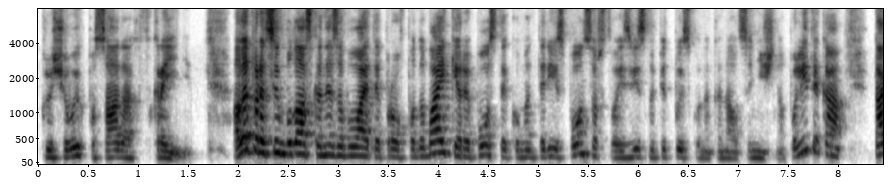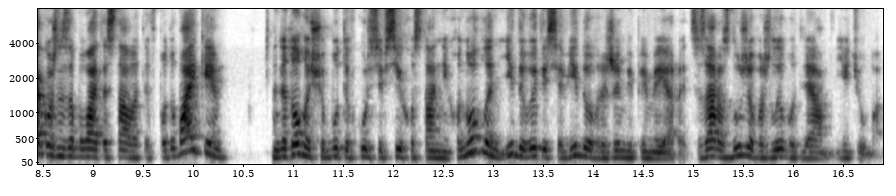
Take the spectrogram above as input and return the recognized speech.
ключових посадах в країні. Але перед цим, будь ласка, не забувайте про вподобайки лайки, репости, коментарі, спонсорство і, звісно, підписку на канал Цинічна Політика. Також не забувайте ставити вподобайки. Для того щоб бути в курсі всіх останніх оновлень і дивитися відео в режимі прем'єри. Це зараз дуже важливо для Ютуба.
